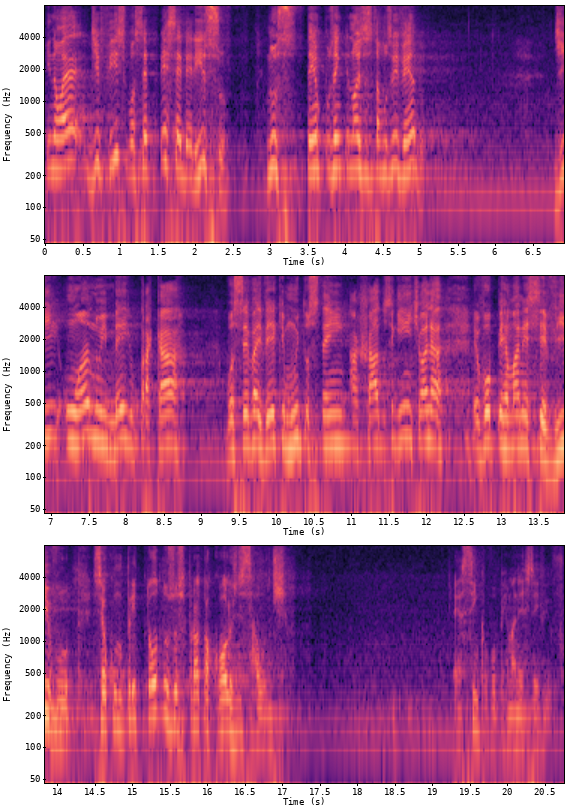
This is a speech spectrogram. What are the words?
E não é difícil você perceber isso nos tempos em que nós estamos vivendo. De um ano e meio para cá, você vai ver que muitos têm achado o seguinte: olha, eu vou permanecer vivo se eu cumprir todos os protocolos de saúde. É assim que eu vou permanecer vivo.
